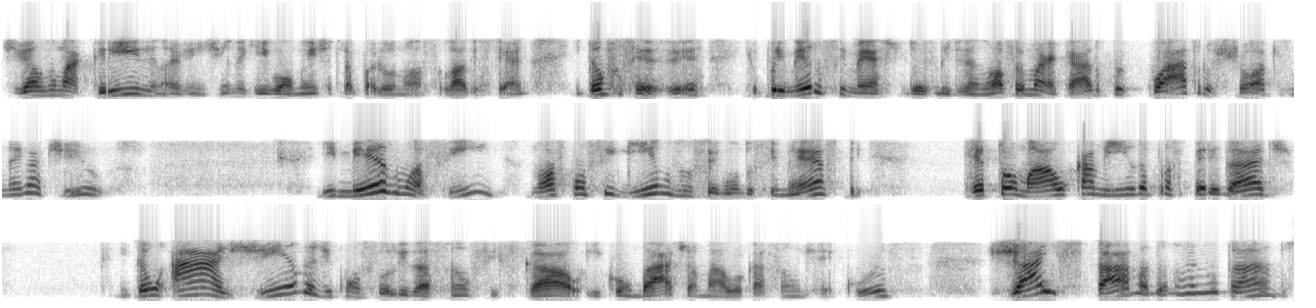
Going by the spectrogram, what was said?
Tivemos uma crise na Argentina que igualmente atrapalhou o nosso lado externo. Então você vê que o primeiro semestre de 2019 foi marcado por quatro choques negativos. E mesmo assim, nós conseguimos no segundo semestre retomar o caminho da prosperidade. Então, a agenda de consolidação fiscal e combate à má alocação de recursos já estava dando resultados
